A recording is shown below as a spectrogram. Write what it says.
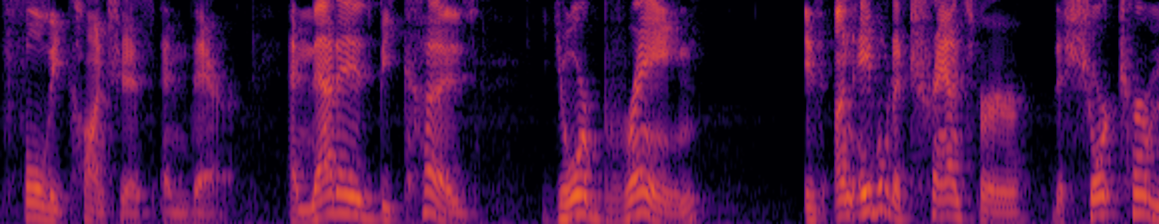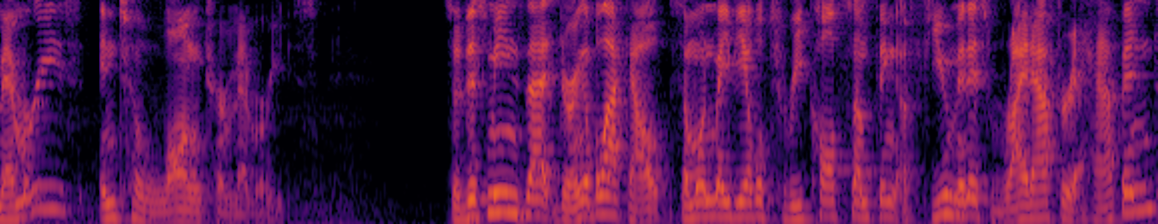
fully conscious and there. And that is because your brain is unable to transfer the short term memories into long term memories. So, this means that during a blackout, someone may be able to recall something a few minutes right after it happened,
